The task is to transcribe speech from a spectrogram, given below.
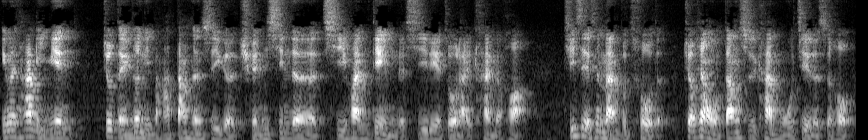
因为它里面就等于说你把它当成是一个全新的奇幻电影的系列做来看的话，其实也是蛮不错的。就像我当时看《魔戒》的时候，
